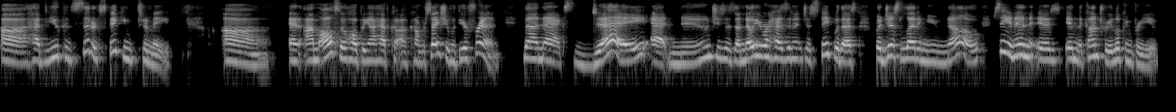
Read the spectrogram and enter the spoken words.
uh, have you considered speaking to me? Uh, and I'm also hoping I have a conversation with your friend. The next day at noon, she says, I know you were hesitant to speak with us, but just letting you know, CNN is in the country looking for you.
